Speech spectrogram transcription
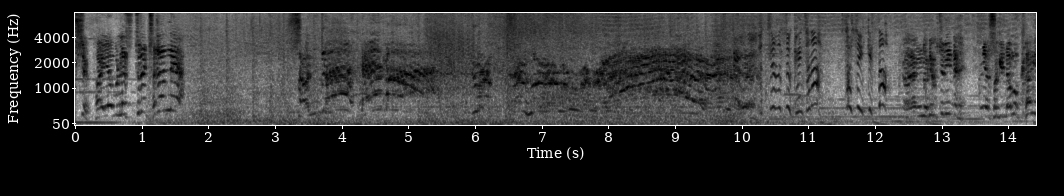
혹시 Fire Blast를 찾았네? Thunder Hammer! 파트라노스 괜찮아? 설 수 있겠어? 아, 노력 중인데 녀석이 너무 강해.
